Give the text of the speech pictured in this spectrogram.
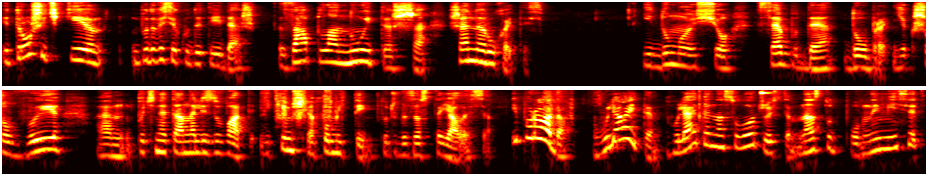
і трошечки подивися, куди ти йдеш. Заплануйте ще, ще не рухайтесь. І думаю, що все буде добре. Якщо ви ем, почнете аналізувати, яким шляхом йти, тут ви застоялися. І порада. Гуляйте, гуляйте, насолоджуйся. У нас тут повний місяць,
